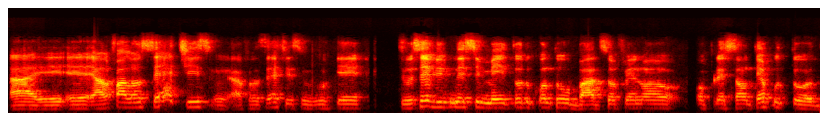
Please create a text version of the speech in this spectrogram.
Ah, e, e, ela falou certíssimo, ela falou certíssimo, porque se você vive nesse meio todo conturbado, sofrendo opressão o tempo todo,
